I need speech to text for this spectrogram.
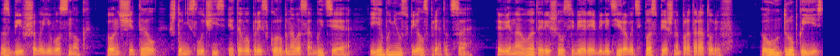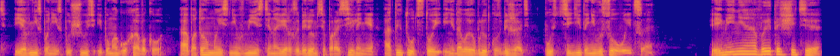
сбившего его с ног. Он считал, что не случись этого прискорбного события, я бы не успел спрятаться. Виноватый решил себя реабилитировать, поспешно протараторив. «Вон тропка есть, я вниз по ней спущусь и помогу Хаваку, а потом мы с ним вместе наверх заберемся по расселине, а ты тут стой и не давай ублюдку сбежать, пусть сидит и не высовывается». «И меня вытащите!»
